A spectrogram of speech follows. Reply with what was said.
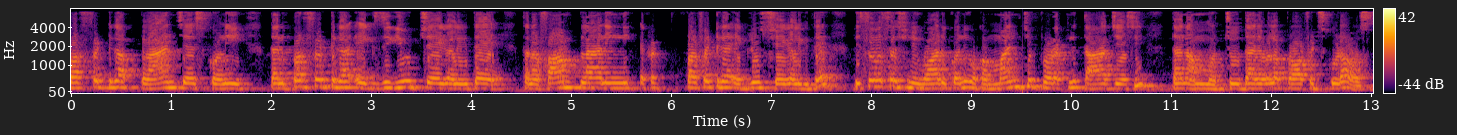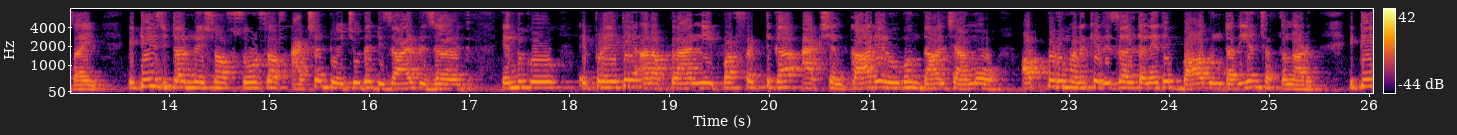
పర్ఫెక్ట్గా ప్లాన్ చేసుకొని దాన్ని పర్ఫెక్ట్గా ఎగ్జిక్యూట్ చేయగలిగితే తన ఫామ్ ప్లానింగ్ని పర్ఫెక్ట్గా ఎగ్జిక్యూట్ చేయగలిగితే రిసోర్సెస్ని వాడుకొని ఒక మంచి ప్రొడక్ట్ని తయారు చేసి దాన్ని అమ్మొచ్చు. దాని వల్ల ప్రాఫిట్స్ కూడా వస్తాయి. It is determination of source of action to achieve the desired result ఎందుకు? ఎప్పుడైతే ఆ ప్లాన్ని పర్ఫెక్ట్గా యాక్షన్ కార్యరూపం దాల్చామో అప్పుడు మనకి మనకి రిజల్ట్ అనేది బాగుంటది అని చెప్తున్నాడు. ఇట్ ఈ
